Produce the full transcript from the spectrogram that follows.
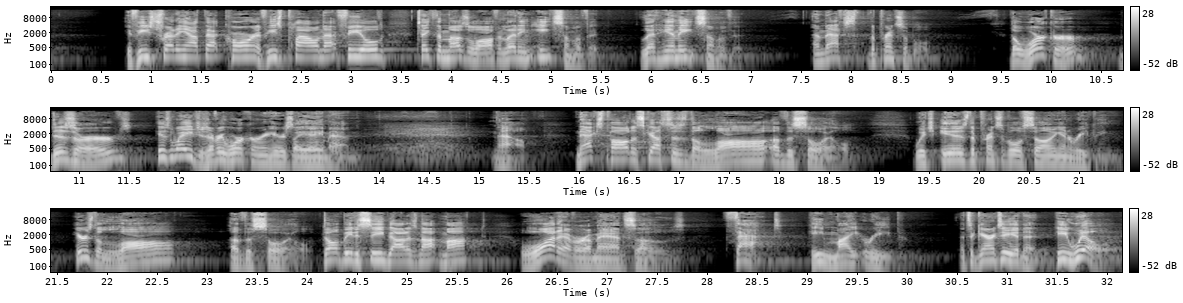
If he's treading out that corn, if he's plowing that field, take the muzzle off and let him eat some of it. Let him eat some of it. And that's the principle. The worker deserves his wages. Every worker in here say amen. amen. Now, Next, Paul discusses the law of the soil, which is the principle of sowing and reaping. Here's the law of the soil. Don't be deceived, God is not mocked. Whatever a man sows, that he might reap. That's a guarantee, isn't it? He will.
